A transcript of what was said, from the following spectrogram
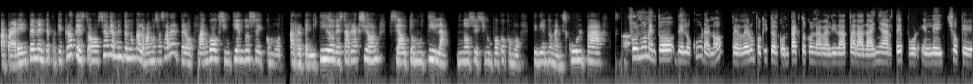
aparentemente, porque creo que esto, o sea, obviamente nunca lo vamos a saber, pero Van Gogh sintiéndose como arrepentido de esta reacción, se automutila, no sé si un poco como pidiendo una disculpa. Fue un momento de locura, ¿no? Perder un poquito el contacto con la realidad para dañarte por el hecho que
